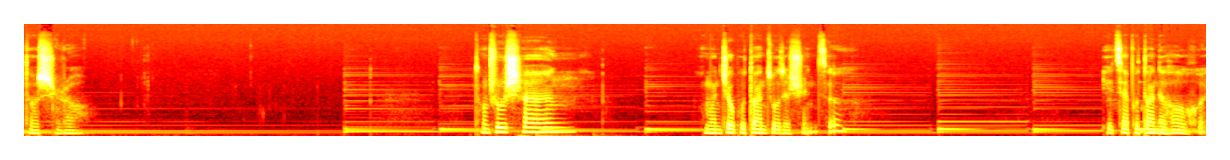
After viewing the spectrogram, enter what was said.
都是肉。从出生，我们就不断做着选择，也在不断的后悔，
